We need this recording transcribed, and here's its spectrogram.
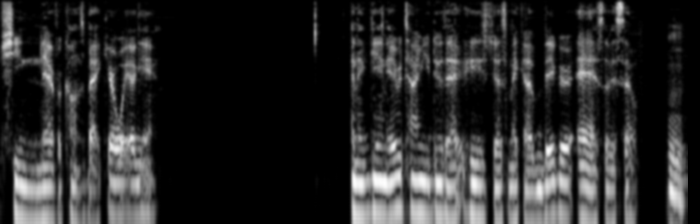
she never comes back your way again. And again, every time you do that, he's just making a bigger ass of himself. Mm.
